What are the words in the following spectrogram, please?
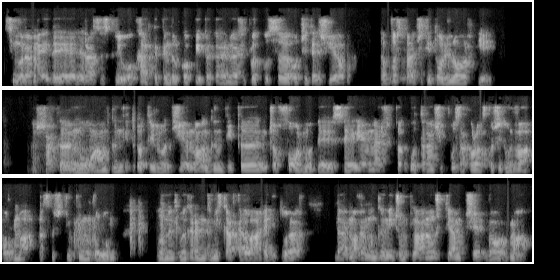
Singura mea idee era să scriu o carte pentru copii pe care mi-ar fi plăcut să o citesc și eu la vârsta cititorilor ei. Așa că nu am gândit o trilogie, nu am gândit uh, nicio formă de serie. Mi-ar fi plăcut, am și pus acolo la sfârșit un va urma, la sfârșitul primul volum, în momentul în care am trimis cartea la editură, dar nu aveam în gând niciun plan, nu știam ce va urma.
